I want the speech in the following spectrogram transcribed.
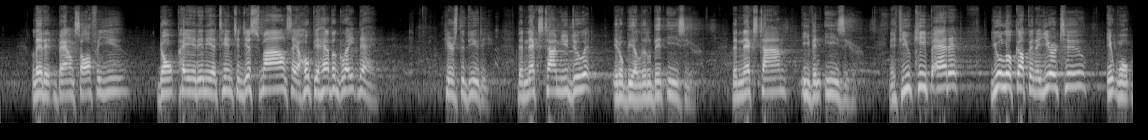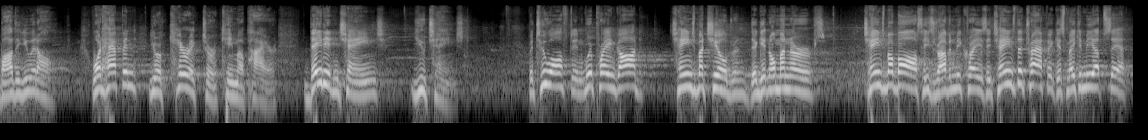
Let it bounce off of you. Don't pay it any attention. Just smile and say, I hope you have a great day. Here's the beauty. The next time you do it, it'll be a little bit easier. The next time, even easier. And if you keep at it, you'll look up in a year or two, it won't bother you at all. What happened? Your character came up higher. They didn't change, you changed. But too often we're praying, God, change my children. They're getting on my nerves. Change my boss. He's driving me crazy. Change the traffic. It's making me upset.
